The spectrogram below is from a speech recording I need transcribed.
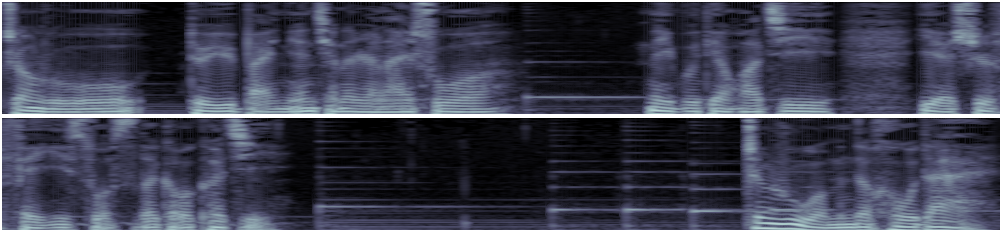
正如对于百年前的人来说。那部电话机也是匪夷所思的高科技。正如我们的后代，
